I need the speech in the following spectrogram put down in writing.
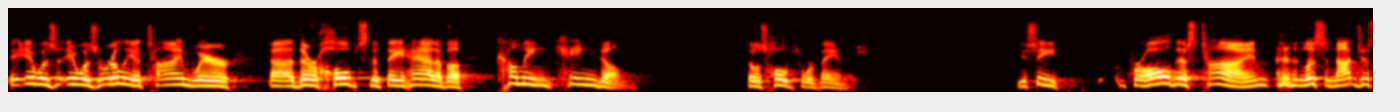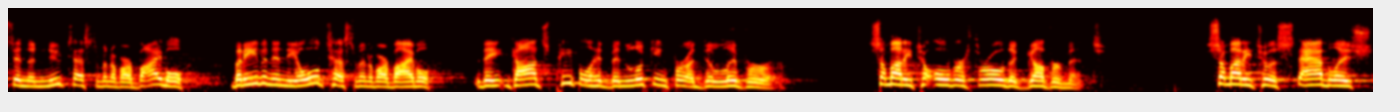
It was, it was really a time where uh, their hopes that they had of a coming kingdom, those hopes were vanished. You see, for all this time, listen, not just in the New Testament of our Bible, but even in the Old Testament of our Bible, they, God's people had been looking for a deliverer, somebody to overthrow the government, somebody to establish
